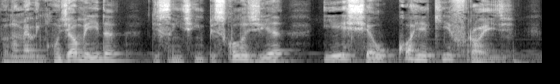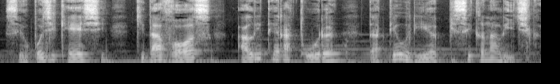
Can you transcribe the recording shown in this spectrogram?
Meu nome é Lincoln de Almeida, discente em psicologia, e este é o Corre Aqui Freud, seu podcast que dá voz à literatura da teoria psicanalítica.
